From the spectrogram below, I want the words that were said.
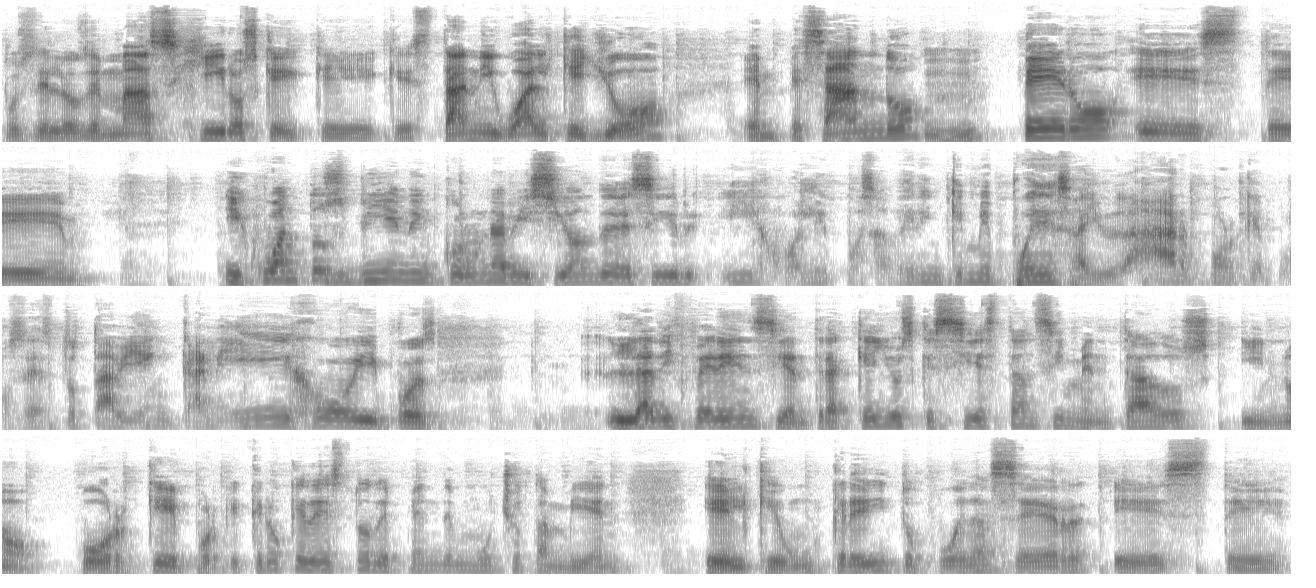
pues de los demás giros que, que- que están igual que yo, empezando, pero este... ¿Y cuántos vienen con una visión de decir, híjole, pues a ver en qué me puedes ayudar? Porque pues esto está bien canijo y pues la diferencia entre aquellos que sí están cimentados y no. ¿Por qué? Porque creo que de esto depende mucho también el que un crédito pueda ser este,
